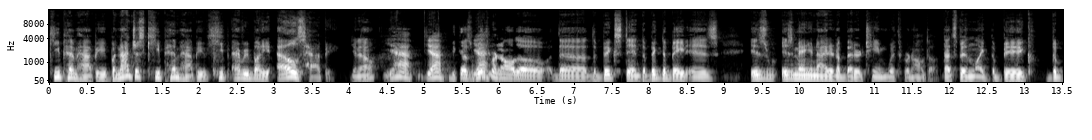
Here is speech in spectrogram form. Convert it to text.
keep him happy, but not just keep him happy, keep everybody else happy. You know Yeah, yeah. because Yeah. with Ronaldo, the the big stint, the big debate is is is Man United a better team with Ronaldo? That's been like the big the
